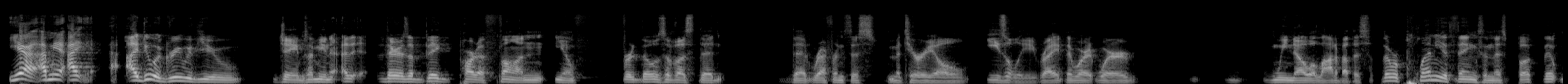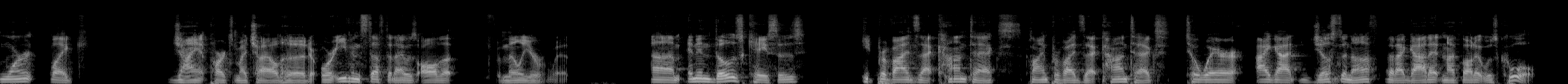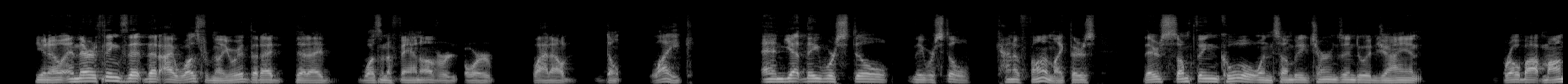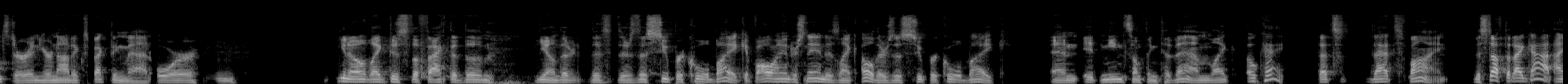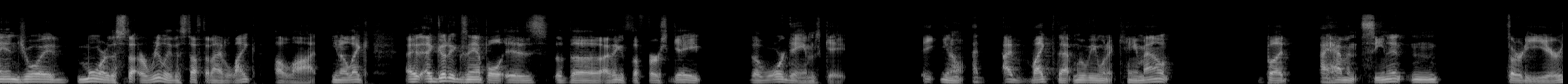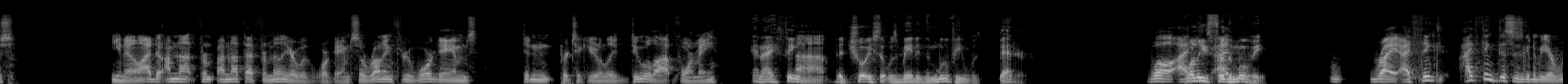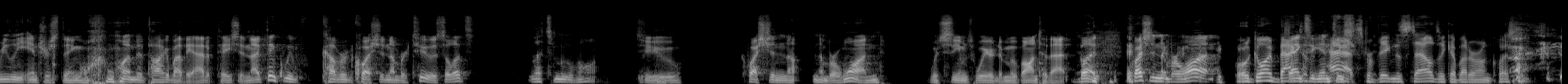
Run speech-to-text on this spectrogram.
yeah, I mean, I I do agree with you, James. I mean, I, there's a big part of fun, you know, for those of us that that reference this material easily, right? That where where we know a lot about this. There were plenty of things in this book that weren't like giant parts of my childhood or even stuff that I was all that familiar with. Um, and in those cases, he provides that context. Cline provides that context to where I got just enough that I got it and I thought it was cool. You know, and there are things that that I was familiar with that I that I wasn't a fan of or or flat out don't like, and yet they were still they were still kind of fun. Like there's there's something cool when somebody turns into a giant robot monster and you're not expecting that or mm. You know like just the fact that the you know there, there's there's this super cool bike. If all i understand is like oh there's this super cool bike and it means something to them like okay that's that's fine. The stuff that i got i enjoyed more. The stuff or really the stuff that i liked a lot. You know like a, a good example is the i think it's the first gate the war games gate. You know I, I liked that movie when it came out but I haven't seen it in 30 years. You know, I, am not from, I'm not that familiar with war games, so running through war games didn't particularly do a lot for me. And I think uh, the choice that was made in the movie was better. Well, I, well at least for I, the movie, right? I think I think this is going to be a really interesting one to talk about the adaptation. I think we've covered question number two, so let's let's move on to question number one, which seems weird to move on to that. But question number one. We're going back to the again past to... for being nostalgic about our own question.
